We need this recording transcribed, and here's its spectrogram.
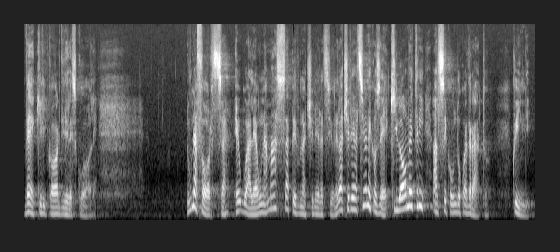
vecchi ricordi delle scuole, una forza è uguale a una massa per un'accelerazione. L'accelerazione cos'è? Chilometri al secondo quadrato. Quindi,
